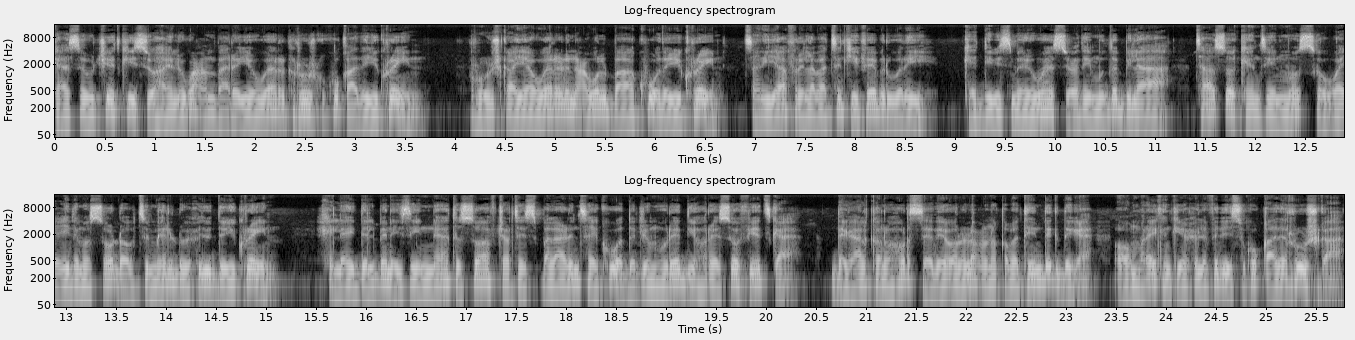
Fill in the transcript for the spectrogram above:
kaasoo ujeedkiisu ahaa in lagu cambaareeyo weerarka Ruushka ku qaaday Ukraine. Ruushka ayaa weerar dhinac walba ku waday Ukraine tan iyo afar iyo labaatankii February, kadib ismarin socday muddo bila ah, taasoo keentay in Moscow ay ciidamo soo dhoobto meel dhow xuduudda Ukraine, xilli ay dalbanaysay in NATO soo afjarto isballaarinta ay ku waddo Jamhuuriyaddii hore ee Sofiyeetka. Dagaalkan oo horseeday olole cunaqabatayn degdeg ah oo Maraykanka iyo xulafadiisu ku qaadeen Ruushka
